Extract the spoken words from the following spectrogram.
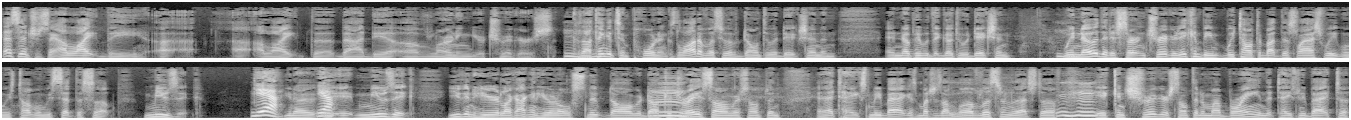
That's interesting. I like the uh, uh, I like the the idea of learning your triggers because I think it's important because a lot of us who have gone through addiction and and know people that go through addiction. We know that a certain trigger. It can be. We talked about this last week when we talked when we set this up. Music. Yeah, You know, yeah, it, it- music. You can hear like I can hear an old Snoop Dogg or Dr. Dre song or something, and that takes me back. As much as I love listening to that stuff, it can trigger something in my brain that takes me back to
